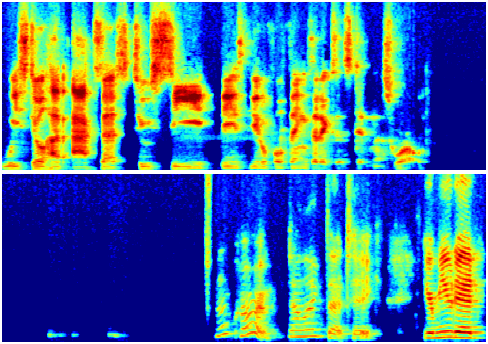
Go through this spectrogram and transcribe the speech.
we still have access to see these beautiful things that existed in this world. Okay, I like that take. You're muted.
